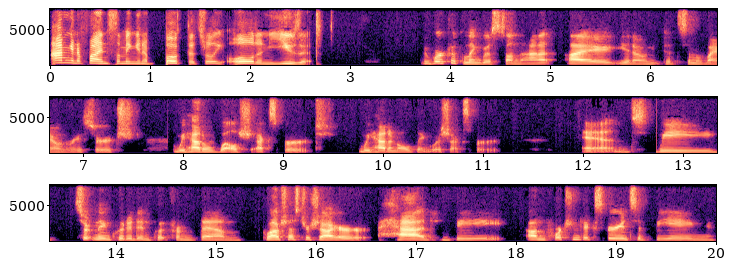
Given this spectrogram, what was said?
I'm gonna find something in a book that's really old and use it? We worked with linguists on that. I, you know, did some of my own research. We had a Welsh expert. We had an Old English expert and we certainly included input from them. Gloucestershire had the unfortunate experience of being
